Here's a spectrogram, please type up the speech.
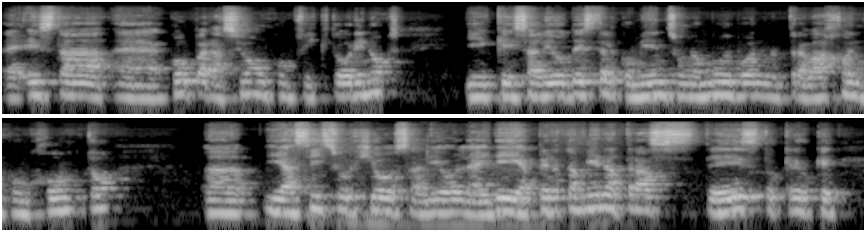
eh, esta cooperación con Victorinox y que salió desde el comienzo un muy buen trabajo en conjunto. Ah, y así surgió, salió la idea. Pero también atrás de esto creo que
